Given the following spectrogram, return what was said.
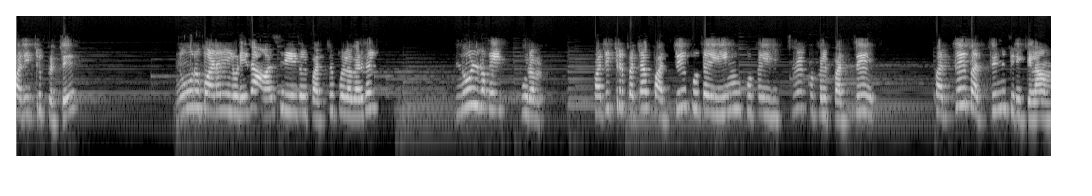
பதிற்றுப்பத்து நூறு பாடல்களுடையது ஆசிரியர்கள் பத்து புலவர்கள் நூல் வகை புறம் பதிற்றுப்பத்த பத்து கூட்டல் இன் கூட்டல் இற்று கூட்டல் பத்து பத்து பத்துன்னு பிரிக்கலாம்.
